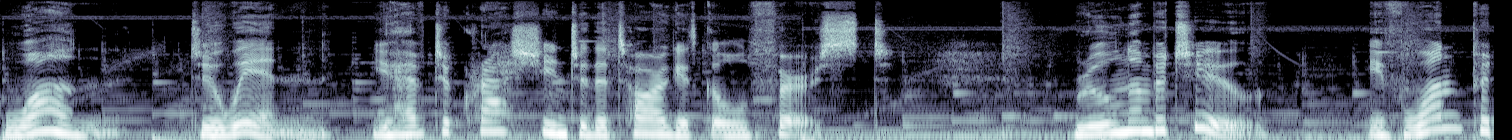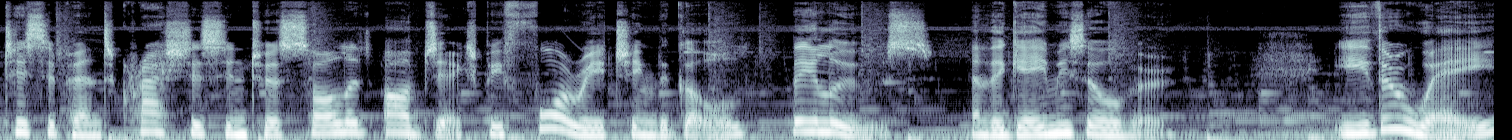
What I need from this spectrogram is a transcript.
One, to win, you have to crash into the target goal first. Rule number two if one participant crashes into a solid object before reaching the goal, they lose, and the game is over. Either way,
